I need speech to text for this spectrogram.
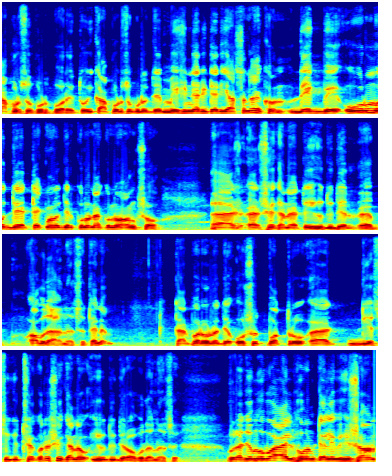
কাপড় চোপড় পরে, তো ওই কাপড় চোপড়ের যে মেশিনারিটারি আছে না এখন, দেখবে ওর মধ্যে টেকনোলজির কোনো না কোনো অংশ সেখানে একটা ইহুদিদের অবদান আছে, তাই না? তারপর ওরা যে ওষুধপত্র দিয়ে চিকিৎসা করে, সেখানেও ইহুদিদের অবদান আছে। ওরা যে মোবাইল, ফোন, টেলিভিশন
